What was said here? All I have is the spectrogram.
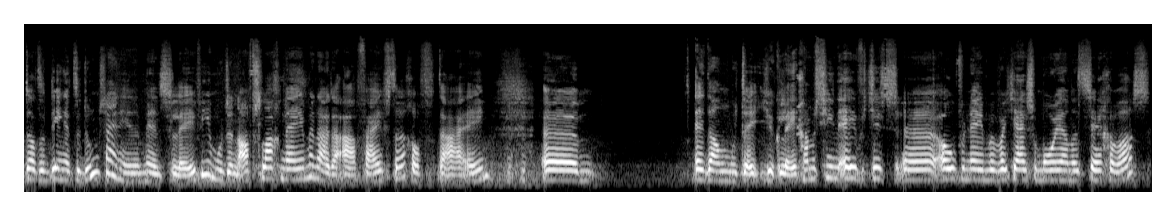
dat er dingen te doen zijn in het mensenleven. Je moet een afslag nemen naar de A50 of de A1. Ehm, en dan moet je collega misschien eventjes eh, overnemen wat jij zo mooi aan het zeggen was.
